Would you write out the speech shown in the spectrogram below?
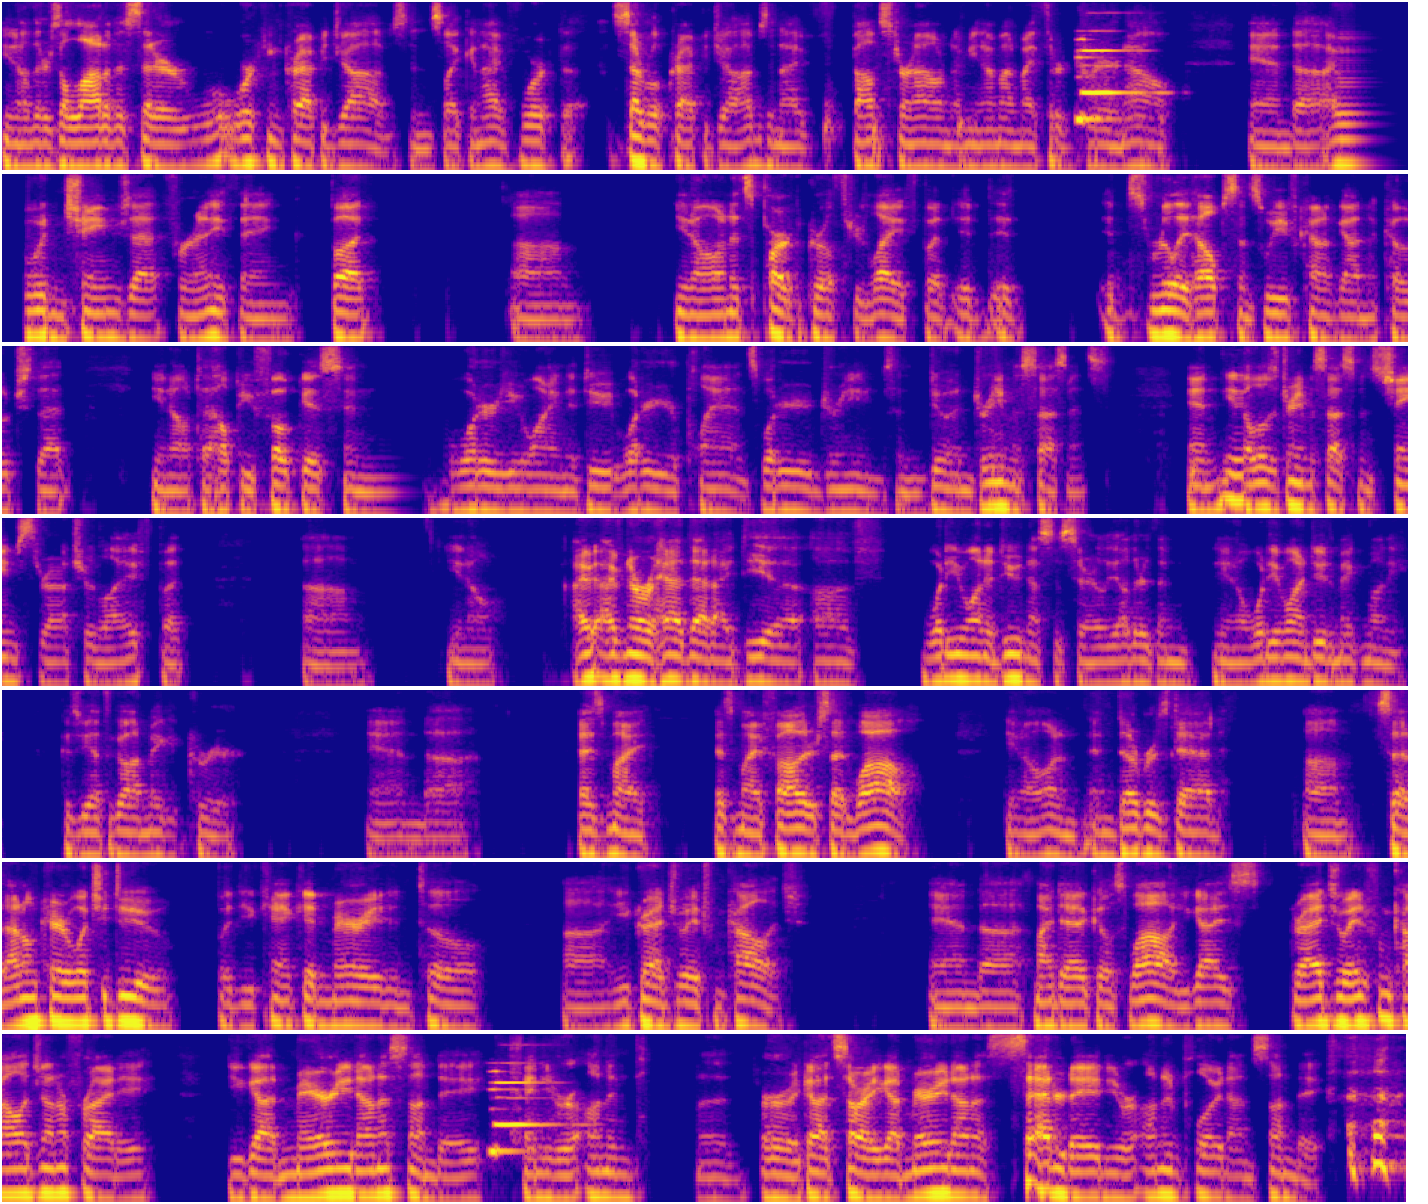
you know, there's a lot of us that are working crappy jobs. And it's like, and I've worked several crappy jobs and I've bounced around. I mean, I'm on my third career now and uh, I wouldn't change that for anything, but, um, you know, and it's part of growth through life, but it, it, it's really helped since we've kind of gotten a coach that, you know, to help you focus and what are you wanting to do? What are your plans? What are your dreams? And doing dream assessments. And, you know, those dream assessments change throughout your life, but um, you know, I, I've never had that idea of what do you want to do necessarily other than, you know, what do you want to do to make money? Because you have to go out and make a career. And uh, as my as my father said, wow, you know, and, and Deborah's dad um, said, I don't care what you do, but you can't get married until uh, you graduate from college. And uh, my dad goes, wow, you guys graduated from college on a Friday you got married on a Sunday and you were unemployed or got sorry, you got married on a Saturday and you were unemployed on Sunday.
